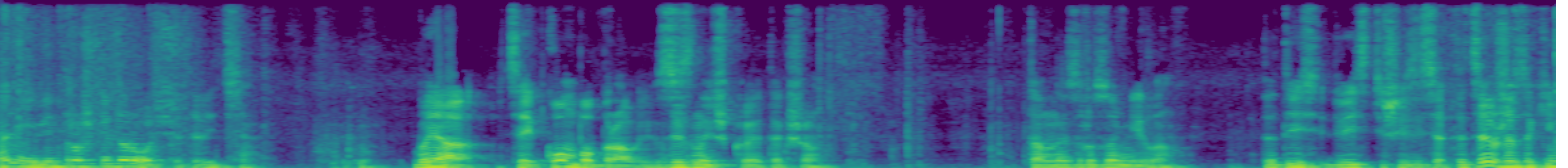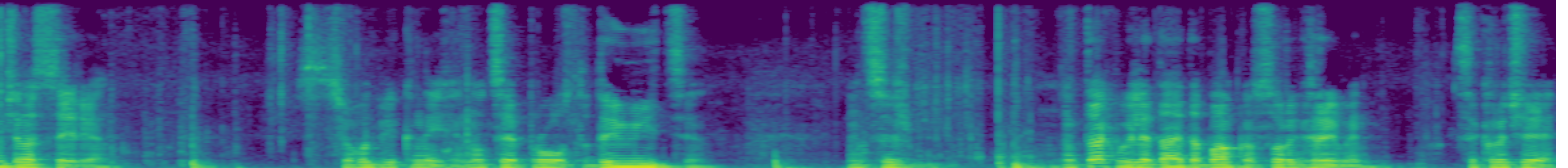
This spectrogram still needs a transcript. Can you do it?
А ні, він трошки дорожчий, дивіться. Бо я цей комбо брав зі знижкою, так що там не зрозуміло. Де 260. Та це вже закінчена серія. Всього дві книги. Ну це просто, дивіться. Ну це ж. Ну так виглядає добавка в 40 гривень. Це, коротше,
